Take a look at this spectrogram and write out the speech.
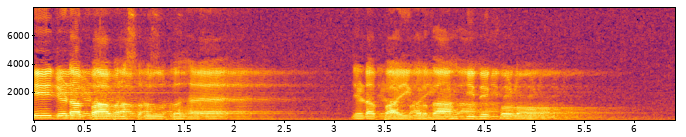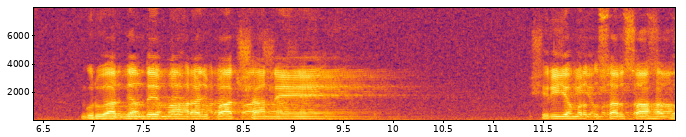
ਇਹ ਜਿਹੜਾ ਪਾਵਨ ਸਰੂਪ ਹੈ ਜਿਹੜਾ ਭਾਈ ਗੁਰਦਾਸ ਜੀ ਦੇ ਕੋਲੋਂ ਗੁਰੂ ਅਰਜਨ ਦੇਵ ਮਹਾਰਾਜ ਪਾਤਸ਼ਾਹ ਨੇ ਸ੍ਰੀ ਅੰਮ੍ਰਿਤਸਰ ਸਾਹਿਬ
